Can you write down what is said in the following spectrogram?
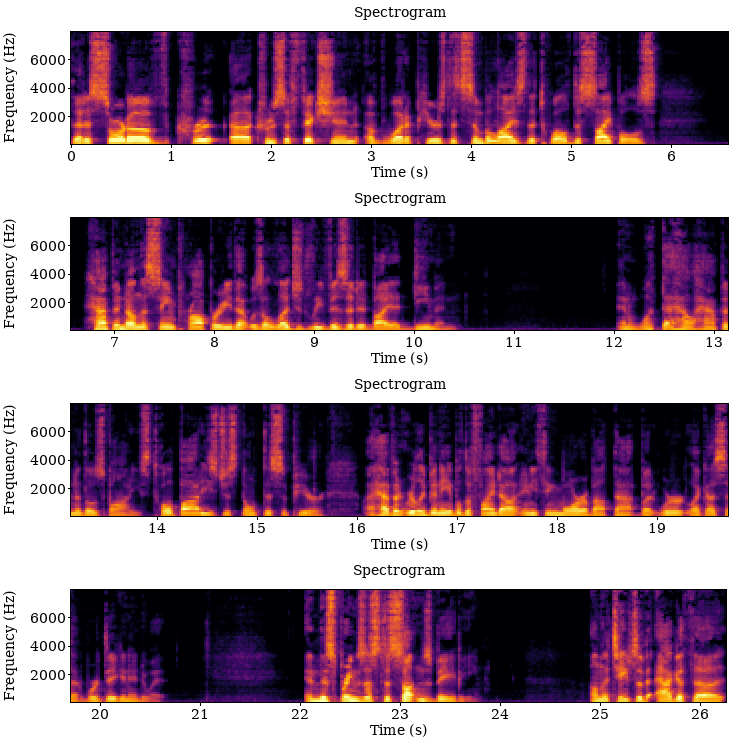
that a sort of cru- uh, crucifixion of what appears to symbolize the 12 disciples happened on the same property that was allegedly visited by a demon. And what the hell happened to those bodies? 12 bodies just don't disappear. I haven't really been able to find out anything more about that, but we're, like I said, we're digging into it. And this brings us to Sutton's baby. On the tapes of Agatha,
